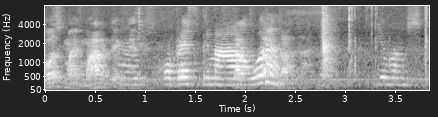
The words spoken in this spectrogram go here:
fost mai mari decât... opresc prima Da, oră? da, da, da. Eu v-am spus.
